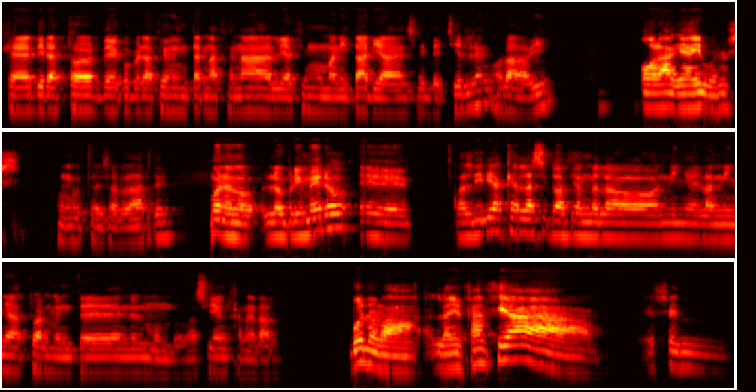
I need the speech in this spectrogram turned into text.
que es director de Cooperación Internacional y Acción Humanitaria en Save the Children. Hola David. Hola, ¿qué hay? Buenos. Un gusto de saludarte. Bueno, lo primero, eh, ¿Cuál dirías que es la situación de los niños y las niñas actualmente en el mundo, así en general? Bueno, la, infancia es en,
